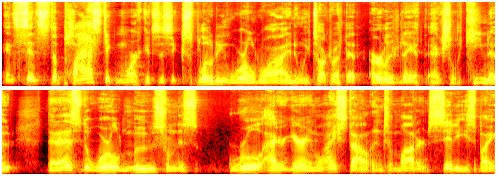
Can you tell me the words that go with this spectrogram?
And since the plastic markets is exploding worldwide, and we talked about that earlier today at the actual keynote, that as the world moves from this rural agrarian lifestyle into modern cities by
